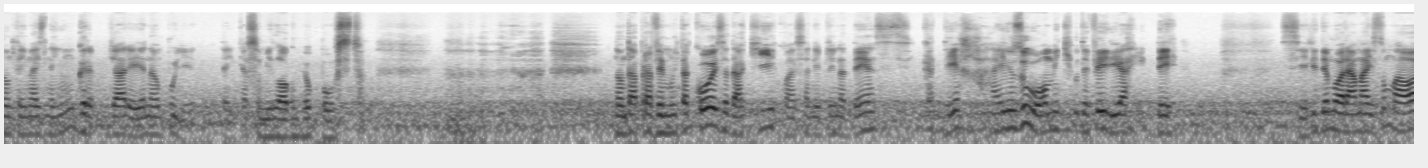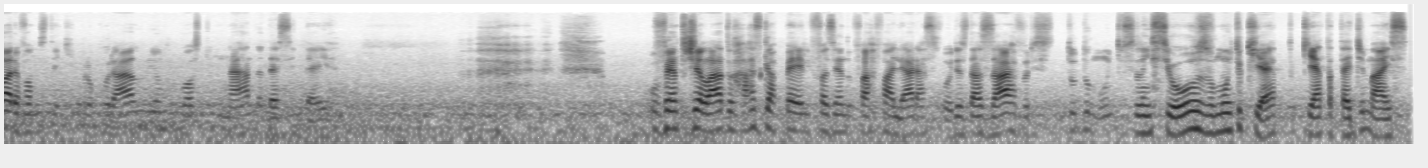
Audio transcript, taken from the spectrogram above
Não tem mais nenhum grão de areia na ampulheta. Tenho que assumir logo meu posto. Não dá para ver muita coisa daqui com essa neblina densa. Cadê raios o homem que o deveria render? Se ele demorar mais uma hora, vamos ter que procurá-lo e eu não gosto nada dessa ideia. O vento gelado rasga a pele, fazendo farfalhar as folhas das árvores. Tudo muito silencioso, muito quieto, quieto até demais.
